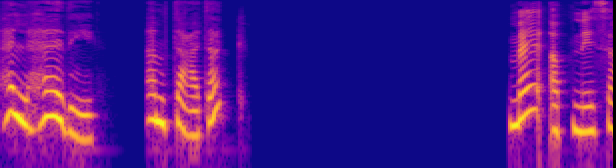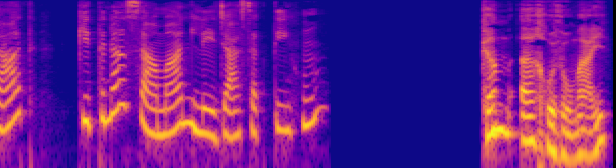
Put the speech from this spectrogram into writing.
هل هذه أمتعتك؟ मैं अपने साथ कितना सामान ले जा सकती हूँ كم آخذ معي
